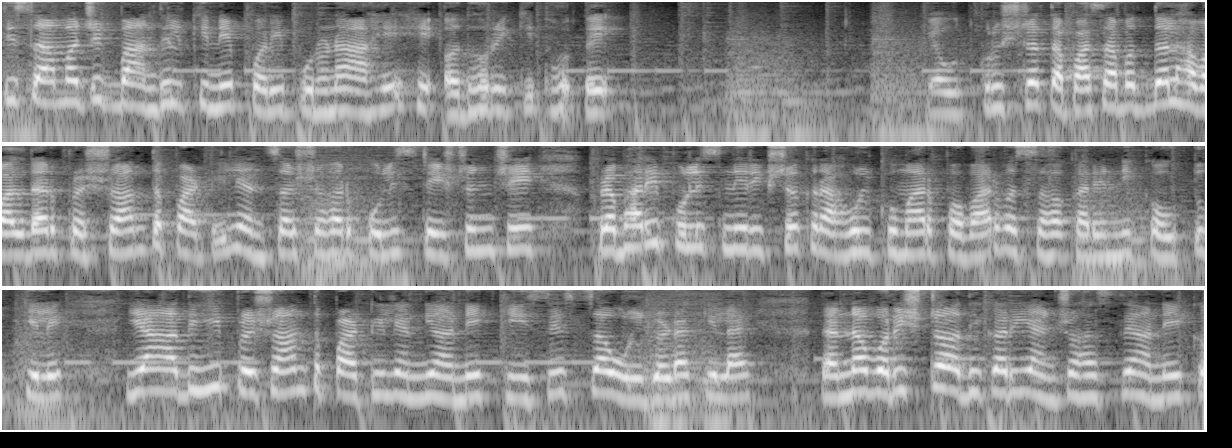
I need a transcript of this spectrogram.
ती सामाजिक बांधिलकीने परिपूर्ण आहे हे अधोरेखित होते. या उत्कृष्ट तपासाबद्दल हवालदार प्रशांत पाटील यांचा शहर पोलीस स्टेशनचे प्रभारी पोलीस निरीक्षक राहुल कुमार पवार व सहकाऱ्यांनी कौतुक केले. याआधीही प्रशांत पाटील यांनी अनेक केसेसचा उलगडा केलाय. त्यांना वरिष्ठ अधिकारी यांच्या हस्ते अनेक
